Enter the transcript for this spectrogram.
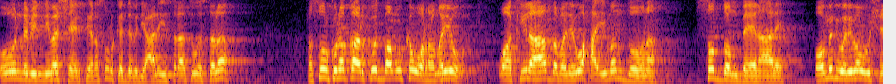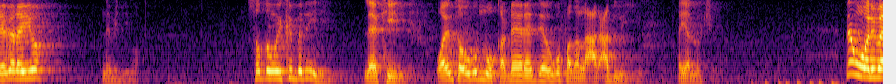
oo nebinimo sheegtay rasuulka dabadii calayhi salaatu wasalaam. Rasuulkuna qaarkood baabuu ka warramayo waa kii lahaa dabadee waxaa iman doona soddon beenaale oo mid waliba uu sheeganayo nebinimo. Soddon way ka badan yihiin laakiin waa inta ugu muuqa dheeree dee ugu fadalla cadcad weeye ayaa loo jeeda nin waliba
